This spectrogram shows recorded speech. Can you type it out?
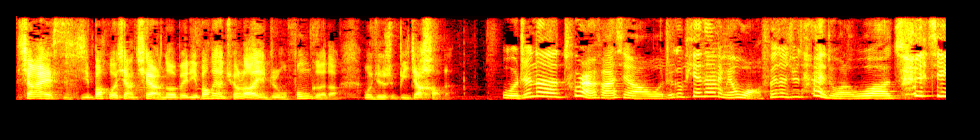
像《爱死机》，包括像切尔诺贝利，包括像全老导演这种风格的，我觉得是比较好的。我真的突然发现啊，我这个片单里面网飞的剧太多了。我最近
